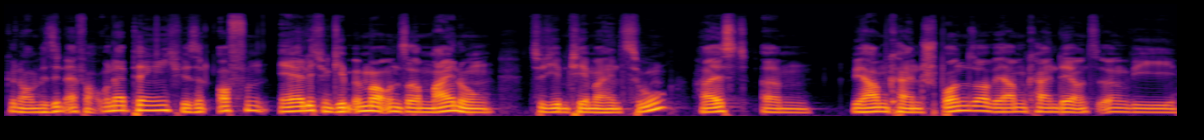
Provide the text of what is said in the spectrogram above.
Genau, wir sind einfach unabhängig, wir sind offen, ehrlich und geben immer unsere Meinung zu jedem Thema hinzu. Heißt, ähm, wir haben keinen Sponsor, wir haben keinen, der uns irgendwie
